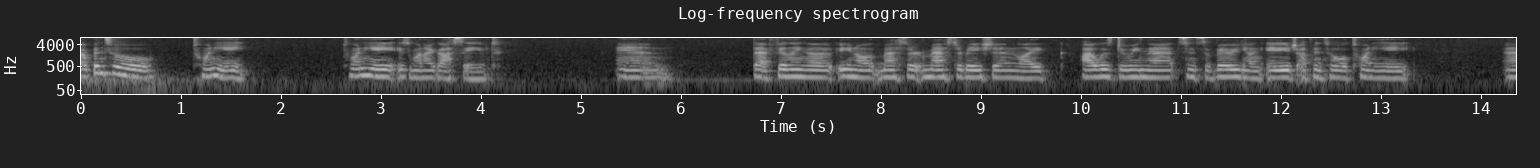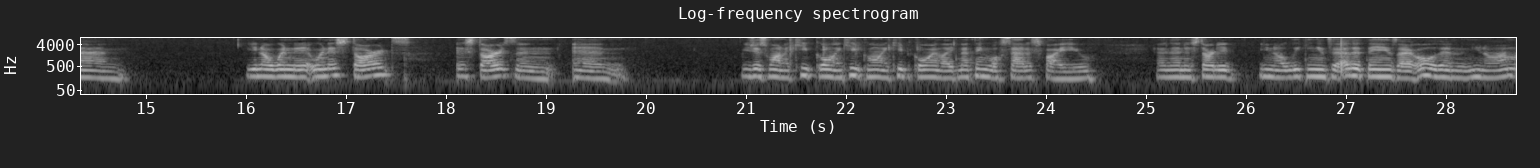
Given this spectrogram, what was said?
up until 28. 28 is when I got saved. And that feeling of, you know, master masturbation like I was doing that since a very young age up until 28. And you know, when it when it starts, it starts and and you just want to keep going, keep going, keep going like nothing will satisfy you. And then it started, you know, leaking into other things like, oh, then, you know, I'm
